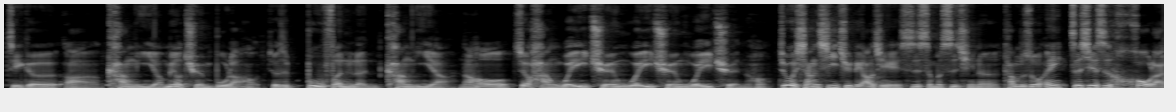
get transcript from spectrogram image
这个啊抗议啊没有全部了哈，就是部分人抗议啊，然后就喊维权维权维权哈，就详细去了解是什么事情呢？他们说，哎，这些是后来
